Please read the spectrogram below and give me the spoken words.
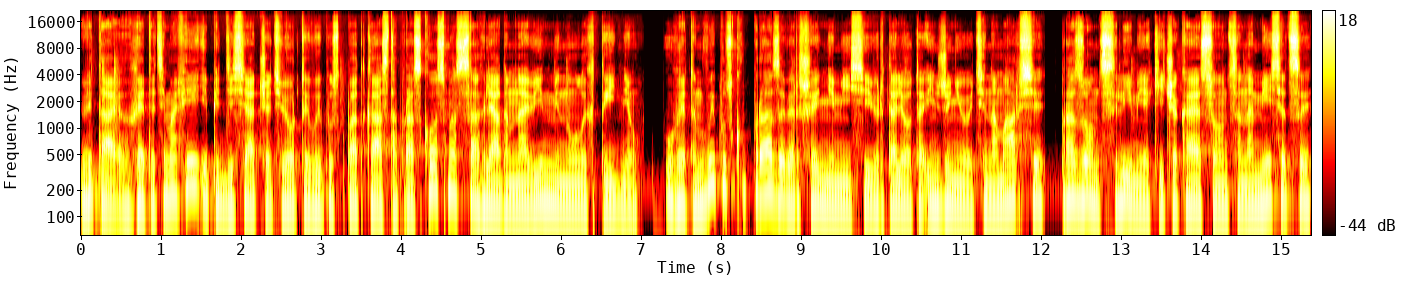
Вітаю, гэта Тимофей і 54 выпуск подкаста праз космас с аглядам навін мінулых тыдняў. У гэтым выпуску пра завяршэнне місіі верталёта інжынюці на марсе, пра зон слім, які чакае сонца на месяцы,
